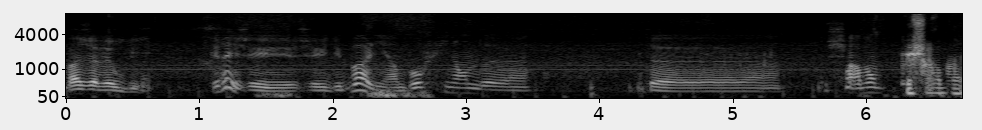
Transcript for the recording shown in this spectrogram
Bah j'avais oublié. Purée, j'ai eu du bol, il y a un beau filon de, de, de charbon. Le charbon.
